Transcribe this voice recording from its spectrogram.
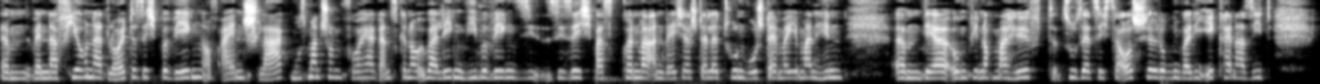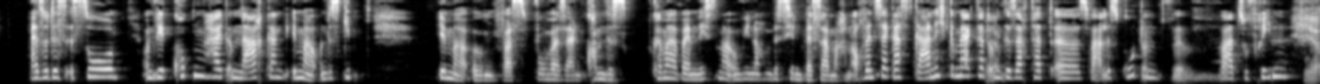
ähm, wenn da 400 Leute sich bewegen auf einen Schlag, muss man schon vorher ganz genau überlegen, wie bewegen sie, sie sich, was können wir an welcher Stelle tun, wo stellen wir jemanden hin, ähm, der irgendwie nochmal hilft, zusätzlich zur Ausschilderung, weil die eh keiner sieht. Also das ist so, und wir gucken halt im Nachgang immer, und es gibt immer irgendwas, wo wir sagen, komm, das können wir beim nächsten Mal irgendwie noch ein bisschen besser machen. Auch wenn es der Gast gar nicht gemerkt hat ja. und gesagt hat, äh, es war alles gut und war zufrieden. Ja.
